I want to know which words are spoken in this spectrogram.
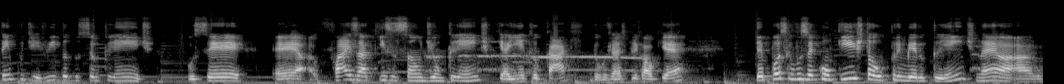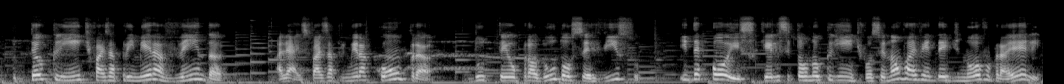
tempo de vida do seu cliente. Você é, faz a aquisição de um cliente, que aí entra o CAC, que eu vou já explicar o que é. Depois que você conquista o primeiro cliente, né, a, o teu cliente faz a primeira venda, aliás, faz a primeira compra do teu produto ou serviço e depois que ele se tornou cliente, você não vai vender de novo para ele,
